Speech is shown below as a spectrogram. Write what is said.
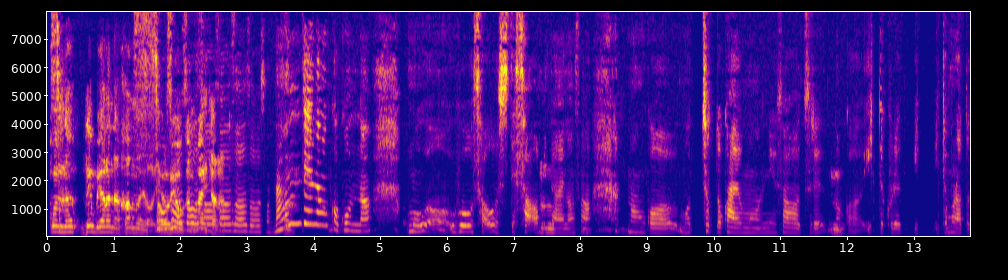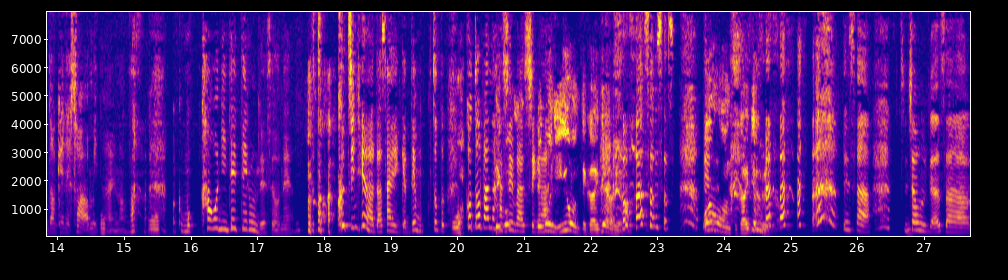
こんな全部やらなあかんのよ。そうそうようそうそう。そうそうそうなんでなんかこんなもう右往左往してさみたいなさ、なんかもうちょっと買い物にさ連れなんか行ってくれい行ってもらっただけでさみたいなさ、もう顔に出てるんですよね口 口には出さへんけどでもちょっと言葉の端々がでこにイオンって書いてあるやん。そうそうそうでワオンって書いてあるやん。でさジョンがさ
